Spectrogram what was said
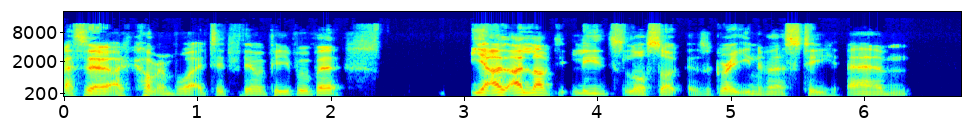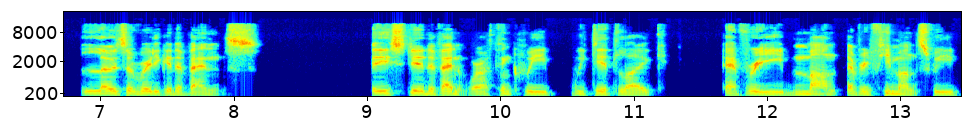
I I can't remember what I did for the other people, but yeah, I, I loved Leeds LawSoc. It was a great university. Um, loads of really good events. I used to do an event where I think we we did like every month, every few months, we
